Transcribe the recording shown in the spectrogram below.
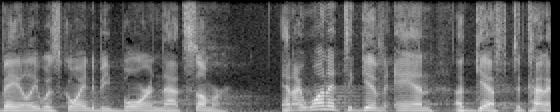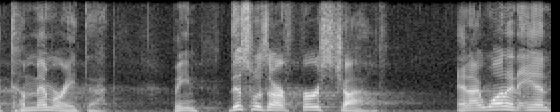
Bailey, was going to be born that summer. And I wanted to give Anne a gift to kind of commemorate that. I mean, this was our first child. And I wanted Anne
